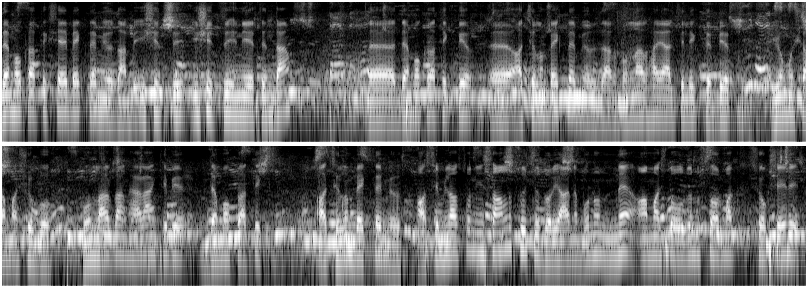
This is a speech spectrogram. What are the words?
demokratik şey beklemiyoruz. Yani bir işit, işit zihniyetinden e, demokratik bir e, açılım beklemiyoruz. Yani bunlar hayalciliktir, bir yumuşama şu bu. Bunlardan herhangi bir demokratik açılım beklemiyoruz. Asimilasyon insanlık suçudur. Yani bunun ne amaçlı olduğunu sormak çok şey değil.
